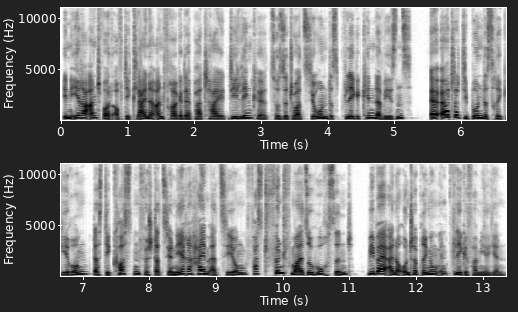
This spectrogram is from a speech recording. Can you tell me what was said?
In ihrer Antwort auf die kleine Anfrage der Partei Die Linke zur Situation des Pflegekinderwesens erörtert die Bundesregierung, dass die Kosten für stationäre Heimerziehung fast fünfmal so hoch sind wie bei einer Unterbringung in Pflegefamilien.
